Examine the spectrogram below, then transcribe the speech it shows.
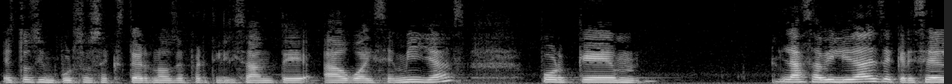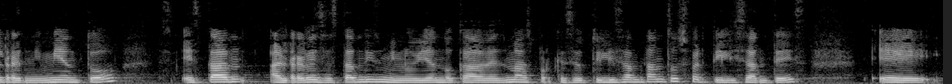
estos impulsos externos de fertilizante, agua y semillas, porque las habilidades de crecer el rendimiento están al revés, están disminuyendo cada vez más porque se utilizan tantos fertilizantes eh,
